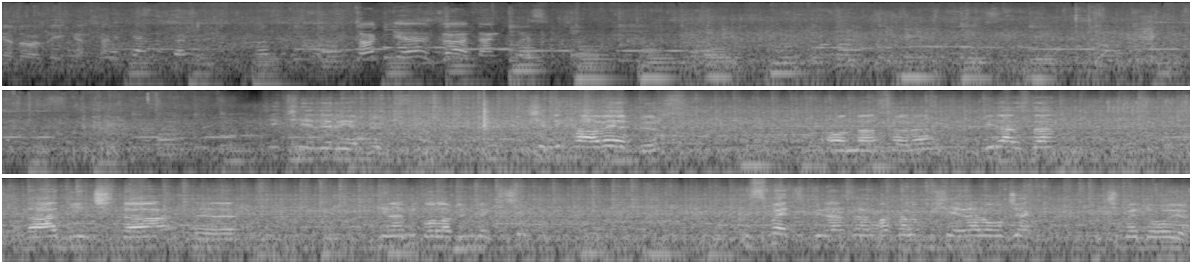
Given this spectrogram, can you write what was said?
Ya da oradayken tak. Tak ya zaten klasik. İlk şeyleri yapıyoruz. Şimdi kahve yapıyoruz. Ondan sonra birazdan daha dinç, daha e, dinamik olabilmek için kısmet. Birazdan bakalım bir şeyler olacak. İçime doğuyor.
